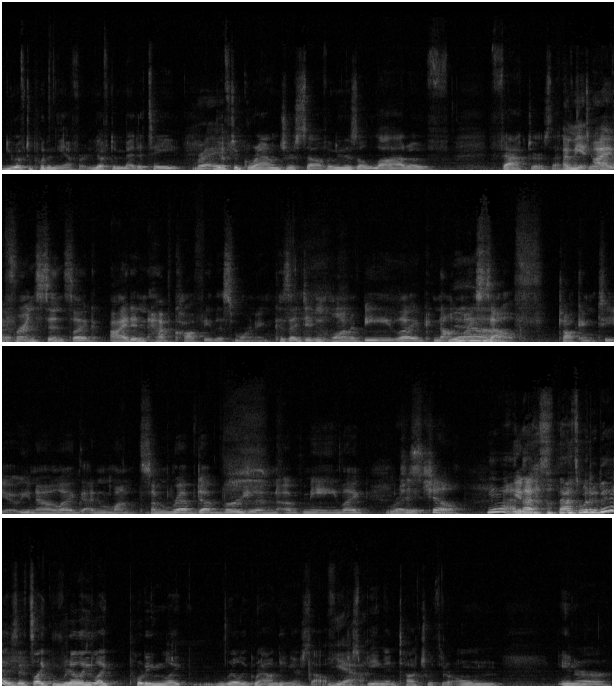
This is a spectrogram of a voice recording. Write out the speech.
you have to put in the effort. You have to meditate. Right. You have to ground yourself. I mean, there's a lot of factors that. I have to mean, I for instance like I didn't have coffee this morning cuz I didn't want to be like not Yeah. myself talking to you, you know? Like I didn't want some revved up version of me. Like Right. just chill. Yeah, and you know? that's that's what it is. It's like really like putting like really grounding yourself. and Yeah. just being in touch with your own inner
